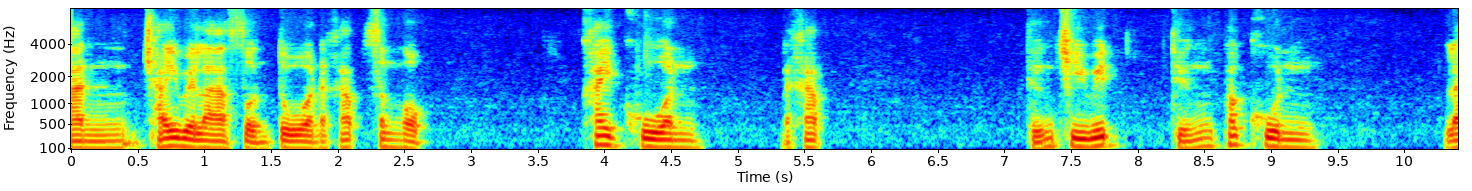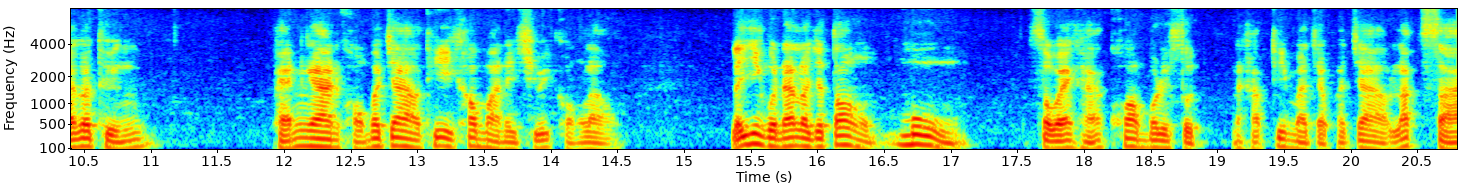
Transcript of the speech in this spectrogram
ารใช้เวลาส่วนตัวนะครับ สงบไข้ควรนะครับ ถึงชีวิตถึงพระคุณ แล้วก็ถึงแผนงานของพระเจ้าที่เข้ามาในชีวิตของเรา และยิ่งกว่านั้นเราจะต้องมุ่งแสวงหาความบริสุทธิ์นะครับ ที่มาจากพระเจ้ารักษา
